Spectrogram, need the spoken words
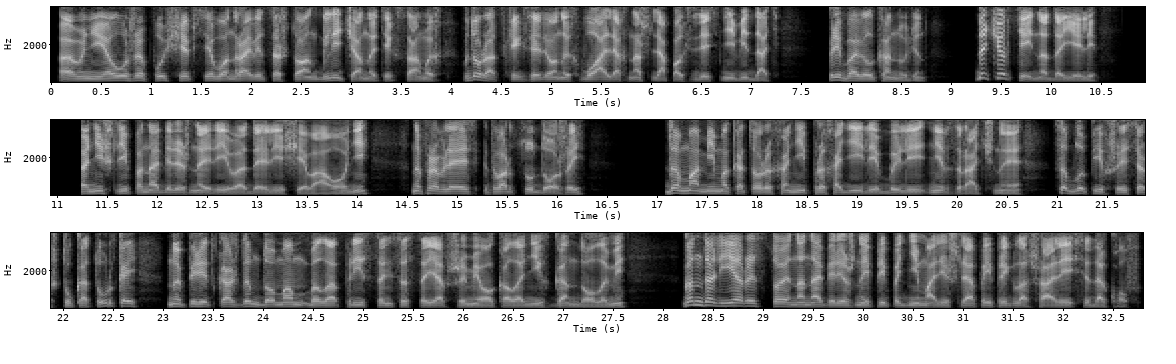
«А мне уже пуще всего нравится, что англичан этих самых в дурацких зеленых вуалях на шляпах здесь не видать», — прибавил Конурин. «Да чертей надоели». Они шли по набережной Рива дель Щеваони, направляясь к дворцу Дожей. Дома, мимо которых они проходили, были невзрачные — с облупившейся штукатуркой, но перед каждым домом была пристань со стоявшими около них гондолами. Гондольеры, стоя на набережной, приподнимали шляпы и приглашали седаков.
